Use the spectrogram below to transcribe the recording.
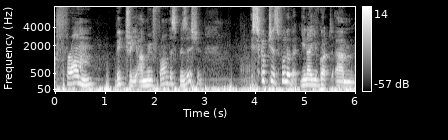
from victory, I move from this position. Scripture is full of it. You know, you've got um,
